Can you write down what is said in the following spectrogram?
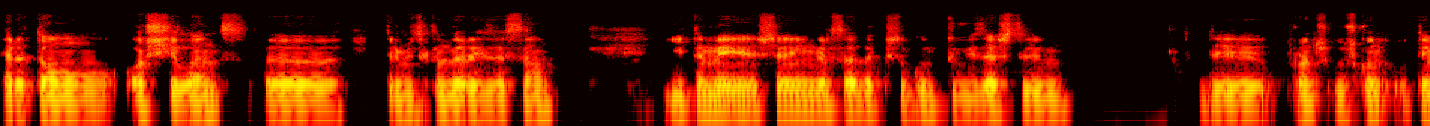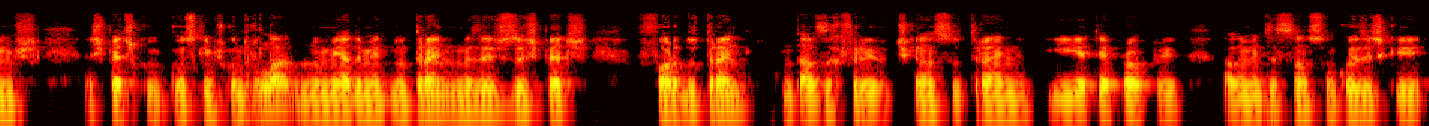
era tão oscilante uh, em termos de calendarização. E também achei engraçada a questão quando tu fizeste de pronto, os, temos aspectos que conseguimos controlar, nomeadamente no treino, mas os aspectos fora do treino, como estavas a referir, o descanso, o treino e até a própria alimentação, são coisas que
